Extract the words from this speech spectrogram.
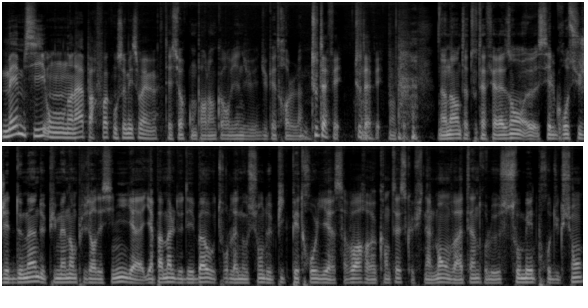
même si on en a parfois consommé soi-même. T'es sûr qu'on parle encore bien du, pétrole là? Tout à fait, tout à fait. Non, non, t'as tout à fait raison. Euh, c'est le gros sujet de demain. Depuis maintenant plusieurs décennies, il y, a, il y a pas mal de débats autour de la notion de pic pétrolier, à savoir quand est-ce que finalement on va atteindre le sommet de production.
